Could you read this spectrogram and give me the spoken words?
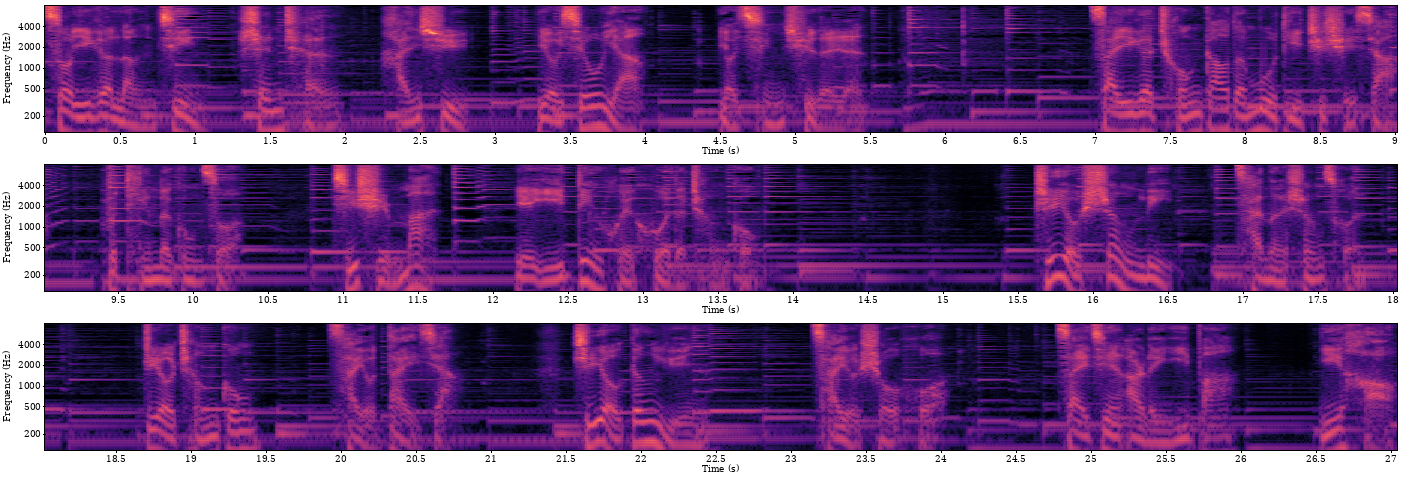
做一个冷静、深沉、含蓄、有修养、有情趣的人。在一个崇高的目的支持下，不停的工作，即使慢，也一定会获得成功。只有胜利才能生存，只有成功才有代价，只有耕耘才有收获。再见，二零一八，你好，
